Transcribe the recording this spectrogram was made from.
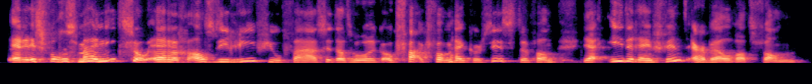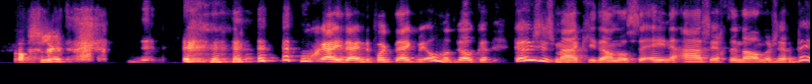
Er is volgens mij niet zo erg als die reviewfase. Dat hoor ik ook vaak van mijn cursisten. Van ja, iedereen vindt er wel wat van. Absoluut. Hoe ga je daar in de praktijk mee om? Want welke keuzes maak je dan als de ene A zegt en de ander zegt B?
